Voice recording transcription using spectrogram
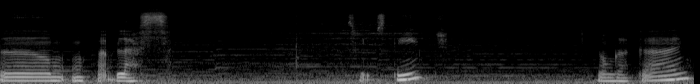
um, 14. Slip stitch. Longgarkan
